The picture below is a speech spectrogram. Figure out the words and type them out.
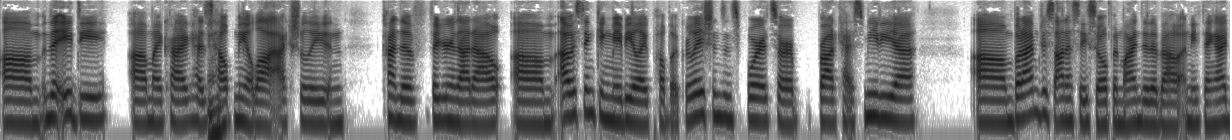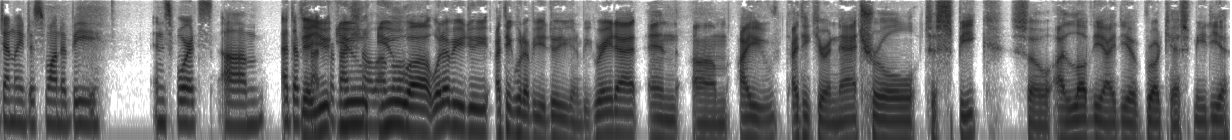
Um, the AD, uh, Mike Cragg, has Mhm. helped me a lot actually in kind of figuring that out. Um, I was thinking maybe like public relations in sports or broadcast media. Um, but I'm just honestly so open minded about anything. I generally just want to be in sports um, at the Yeah, you professional you level. you uh, whatever you do, I think whatever you do, you're going to be great at. And um, I I think you're a natural to speak. So I love the idea of broadcast media.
